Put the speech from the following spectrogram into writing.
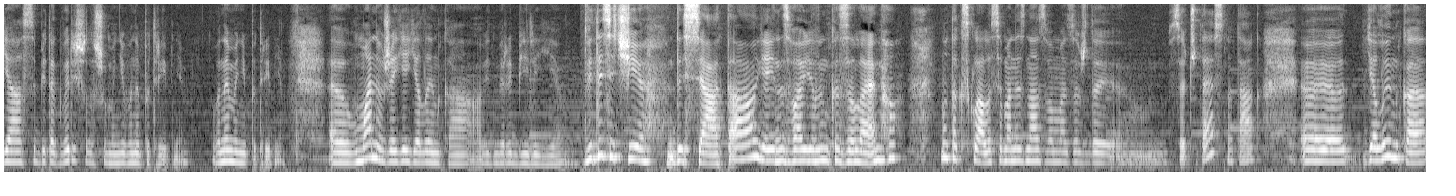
я собі так вирішила, що мені вони потрібні. Вони мені потрібні. У мене вже є ялинка від Мірабілії 2010, я її називаю ялинка зелена. Ну так склалося. У мене з назвами завжди ем, все чудесно. Так? Е, Ялинка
